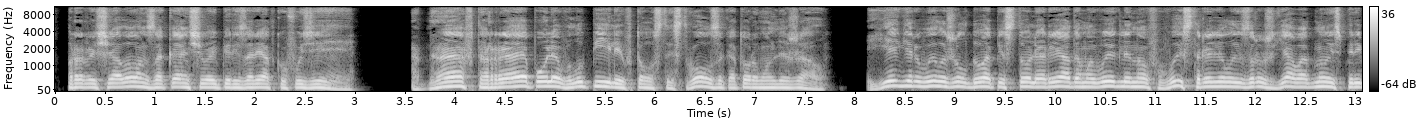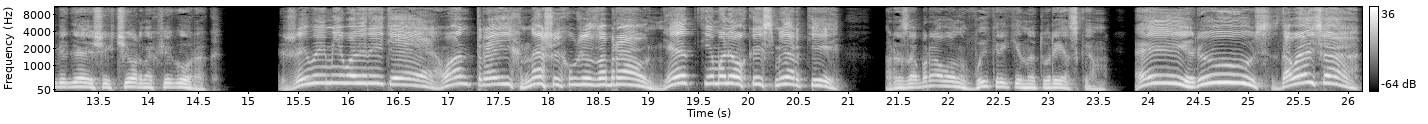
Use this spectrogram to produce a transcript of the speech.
— прорычал он, заканчивая перезарядку фузеи. Одна, вторая пуля влупили в толстый ствол, за которым он лежал. Егерь выложил два пистоля рядом и, выглянув, выстрелил из ружья в одну из перебегающих черных фигурок. «Живым его верите! Он троих наших уже забрал! Нет ему легкой смерти!» Разобрал он выкрики на турецком. «Эй, Рус, сдавайся!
